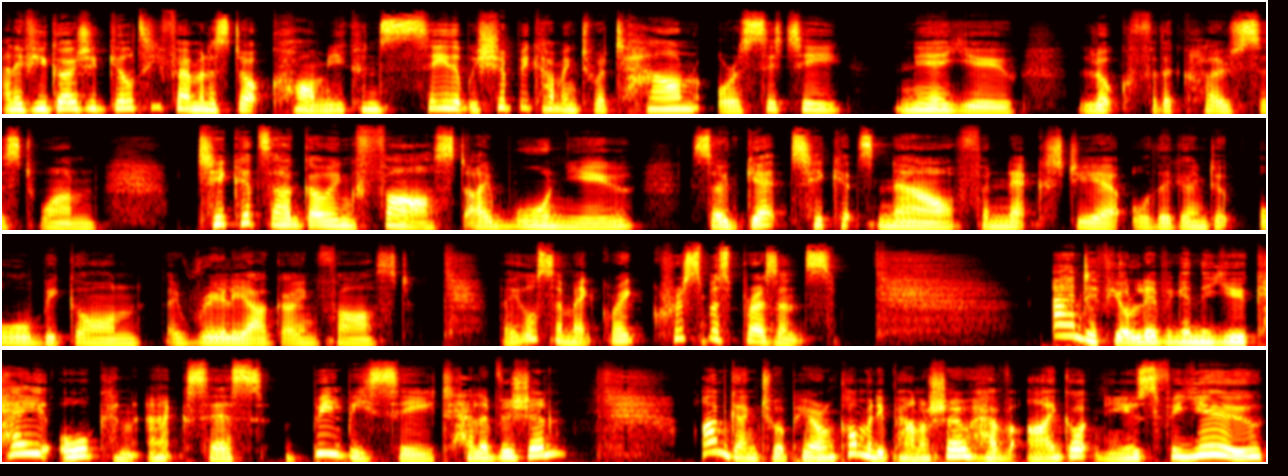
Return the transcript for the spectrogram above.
And if you go to guiltyfeminist.com, you can see that we should be coming to a town or a city near you. Look for the closest one. Tickets are going fast, I warn you. So get tickets now for next year, or they're going to all be gone. They really are going fast. They also make great Christmas presents. And if you're living in the UK or can access BBC television, I'm going to appear on Comedy Panel Show Have I Got News for You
